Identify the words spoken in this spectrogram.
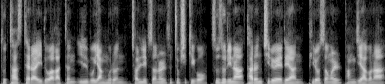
두타스테라이드와 같은 일부 약물은 전립선을 수축시키고 수술이나 다른 치료에 대한 필요성을 방지하거나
